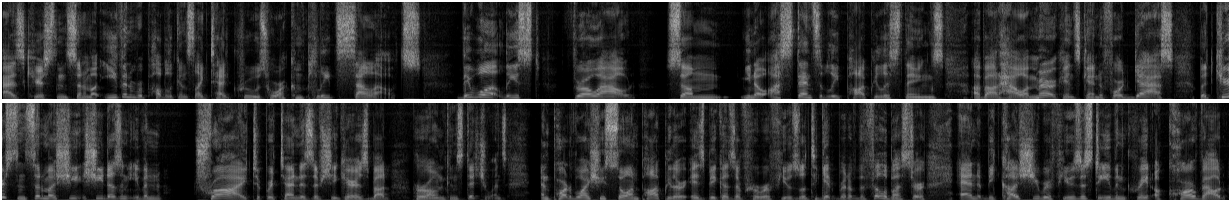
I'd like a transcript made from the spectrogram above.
as Kyrsten Sinema. Even Republicans like Ted Cruz, who are complete sellouts, they will at least throw out some, you know, ostensibly populist things about how Americans can't afford gas, but Kyrsten Sinema, she she doesn't even try to pretend as if she cares about her own constituents. And part of why she's so unpopular is because of her refusal to get rid of the filibuster and because she refuses to even create a carve out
